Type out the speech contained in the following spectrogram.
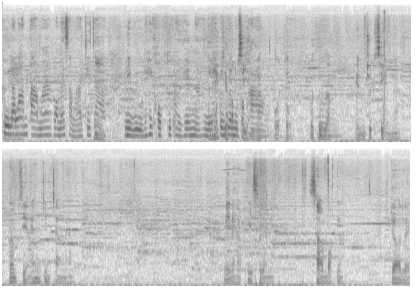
คือละลานตามากเราไม่สามารถที่จะนี่รีวิวได้ให้ครบทุกไอเทมนะ อันนี้ให้เพื่อนๆดูเสียงคร่านะวโอโตก็คือแบบอืมเป็นชุดเสียงนะ เพิ่มเสียงให้มันจริงจังนะครับ นี่นะครับ มีเสียงซาวบ็อกนะยอดเลย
